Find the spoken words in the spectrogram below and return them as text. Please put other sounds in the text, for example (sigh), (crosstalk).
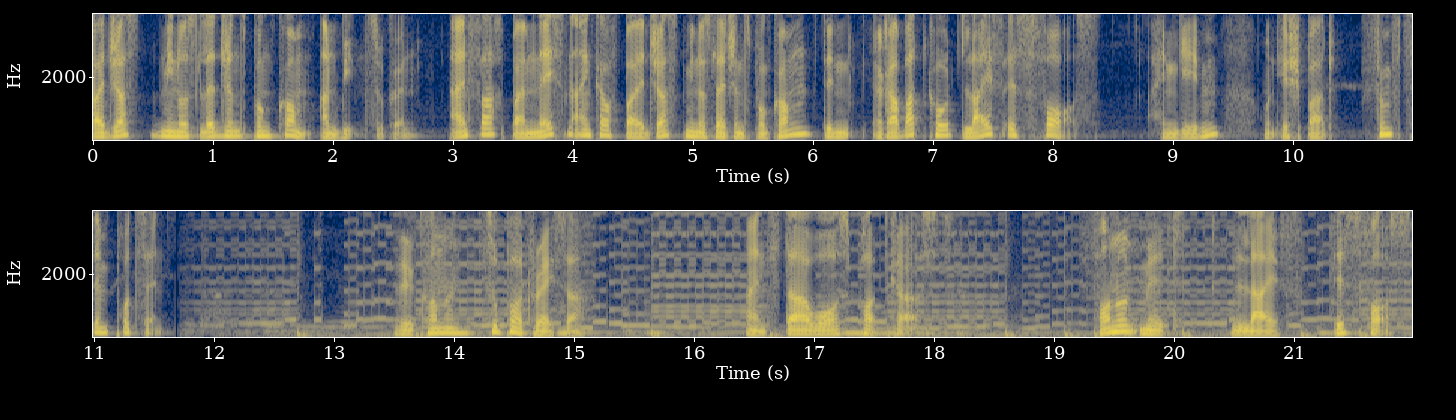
bei just-legends.com anbieten zu können. Einfach beim nächsten Einkauf bei just-legends.com den Rabattcode LifeIsForce eingeben und ihr spart 15%. Willkommen zu Podracer, ein Star Wars Podcast. Von und mit Life is Force.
